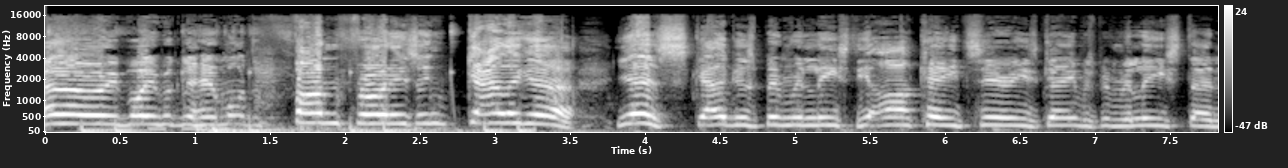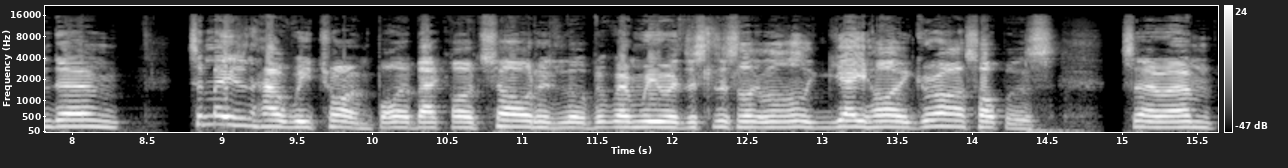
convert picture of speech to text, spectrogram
Hello everybody, Wiggler here, and welcome to Fun Fridays in Galaga! Yes, Galaga's been released, the arcade series game has been released, and um, it's amazing how we try and buy back our childhood a little bit when we were just, just like little yay high grasshoppers. So um,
